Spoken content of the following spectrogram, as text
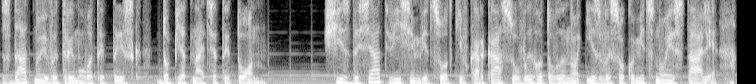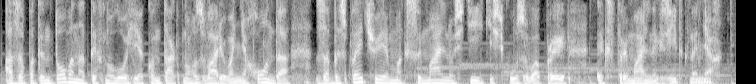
здатної витримувати тиск до 15 тонн. 68% каркасу виготовлено із високоміцної сталі, а запатентована технологія контактного зварювання Honda забезпечує максимальну стійкість кузова при екстремальних зіткненнях.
